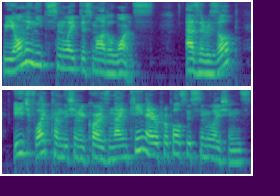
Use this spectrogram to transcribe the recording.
we only need to simulate this model once. As a result, each flight condition requires 19 aeropropulsive simulations,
